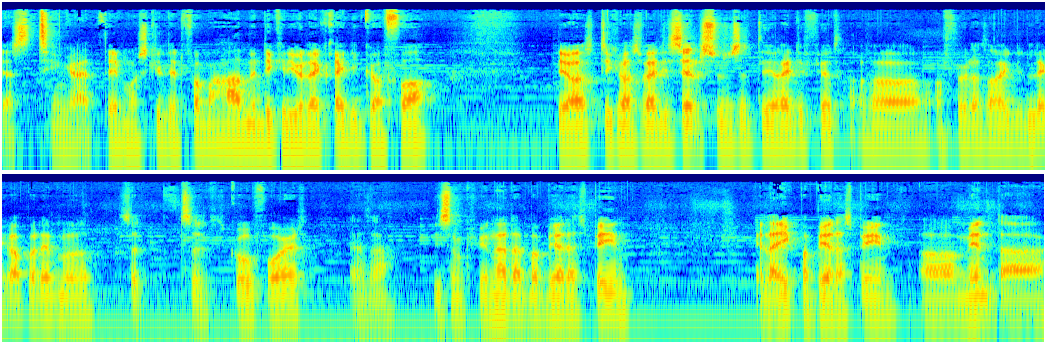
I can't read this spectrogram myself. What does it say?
jeg tænker, at det er måske lidt for meget, men det kan de jo heller ikke rigtig gøre for. Det, er også, det kan også være, at de selv synes, at det er rigtig fedt, og, og føler sig rigtig lækker på den måde. Så, så go for it. Altså, ligesom kvinder, der barberer deres ben, eller ikke barberer deres ben, og mænd, der,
